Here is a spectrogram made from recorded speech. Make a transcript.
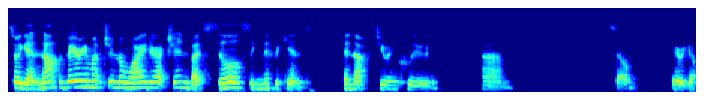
So again, not very much in the y direction, but still significant enough to include. Um, so there we go.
